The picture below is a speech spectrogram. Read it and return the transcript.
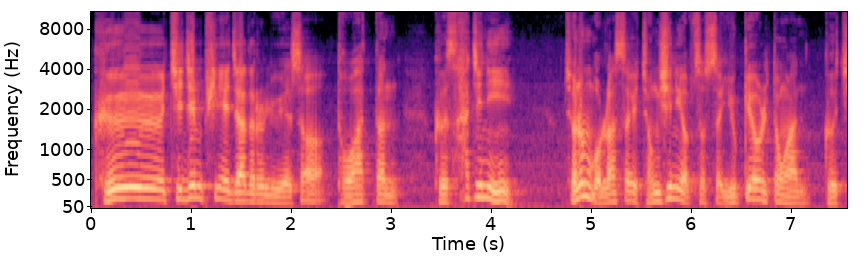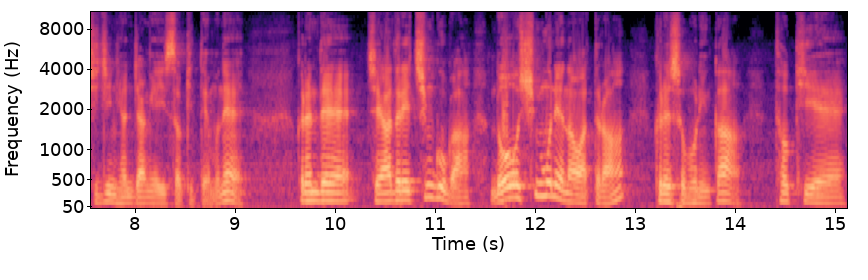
그 지진 피해자들을 위해서 도왔던 그 사진이 저는 몰랐어요. 정신이 없었어요. 6개월 동안 그 지진 현장에 있었기 때문에. 그런데 제 아들의 친구가 너 신문에 나왔더라. 그래서 보니까 터키의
